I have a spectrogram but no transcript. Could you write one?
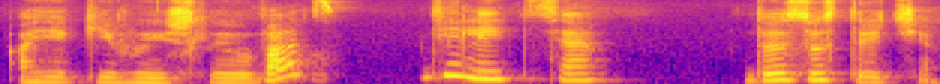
а які вийшли у вас, діліться. До зустрічі!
